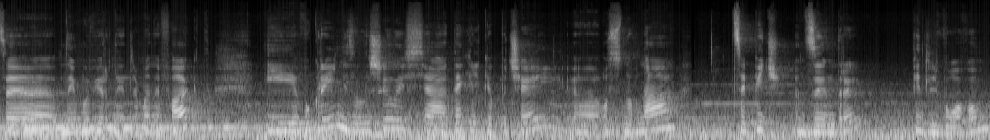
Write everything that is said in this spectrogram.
Це неймовірний для мене факт. І в Україні залишилися декілька печей. Е, Основна це піч дзиндри під Львовом,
